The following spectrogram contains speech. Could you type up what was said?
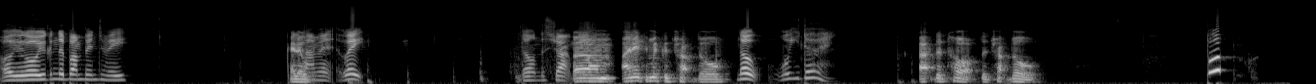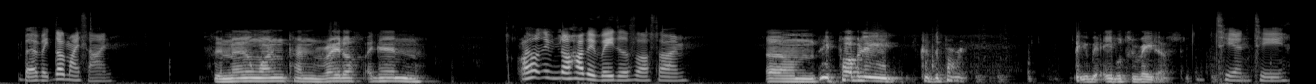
Oh, you're, you're gonna bump into me. hello. Damn it. Wait. Don't distract me. Um, I need to make a trapdoor no, what are you doing? at the top, the trapdoor, Boop. Perfect, done my sign. so no one can raid us again. I don't even know how they raided us last time. Um, they probably, cause they probably, you'll be able to raid us. TNT.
